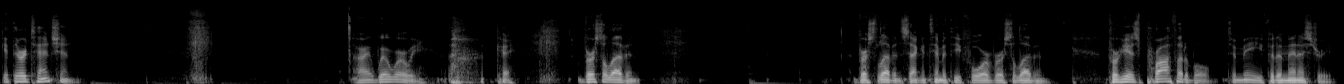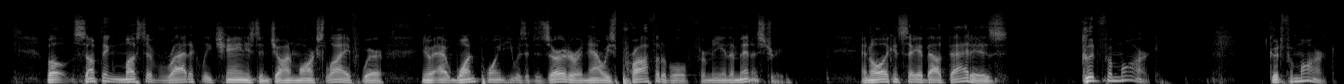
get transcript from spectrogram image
Get their attention. All right, where were we? okay. Verse 11. Verse 11, 2 Timothy 4, verse 11. For he is profitable to me for the ministry. Well, something must have radically changed in John Mark's life where, you know, at one point he was a deserter and now he's profitable for me in the ministry. And all I can say about that is good for Mark. Good for Mark.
